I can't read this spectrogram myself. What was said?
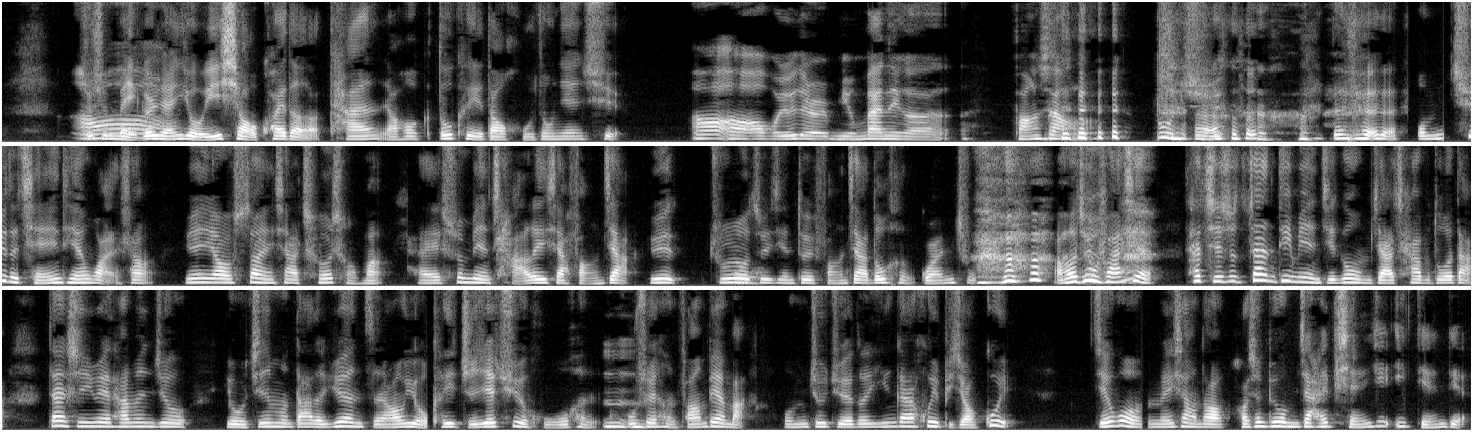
就是每个人哦有一小块的滩，然后都可以到湖中间去。哦哦哦，我有点明白那个方向了，布局。对对对，我们去的前一天晚上，因为要算一下车程嘛，还顺便查了一下房价，因为猪肉哦最近对房价都很关注，然后就发现它其实占地面积跟我们家差不多大，但是因为他们就有这么大的院子，然后有可以直接去湖，很湖水很方便嘛，我们就觉得应该会比较贵，结果没想到好像比我们家还便宜一点点。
